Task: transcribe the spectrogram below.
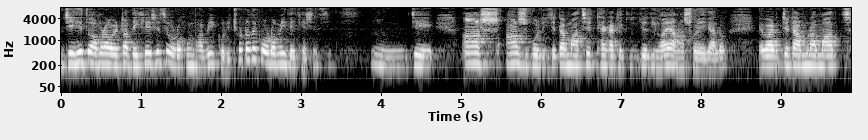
যেহেতু আমরা ওটা দেখে এসেছি, ওরকমভাবেই করি। ছোটো থেকে ওরমই দেখে এসেছি। যে আঁশ আঁশ বলি, যেটা মাছের ঠেকাঠেকি যদি হয়, আঁশ হয়ে গেল। এবার যেটা আমরা মাছ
